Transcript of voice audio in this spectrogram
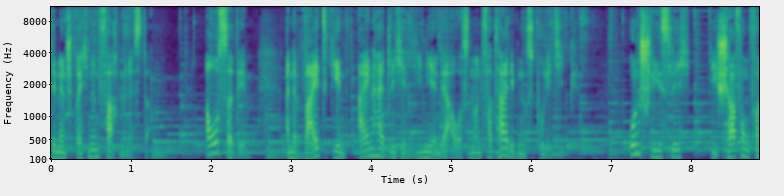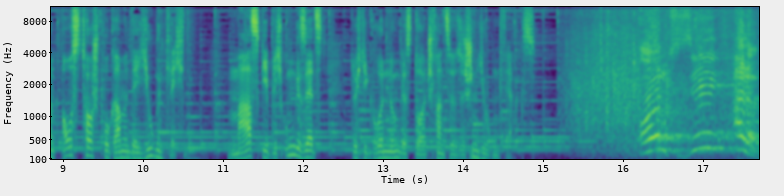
den entsprechenden Fachminister. Außerdem eine weitgehend einheitliche Linie in der Außen- und Verteidigungspolitik. Und schließlich die Schaffung von Austauschprogrammen der Jugendlichen, maßgeblich umgesetzt durch die Gründung des deutsch-französischen Jugendwerks. Und Sie alle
